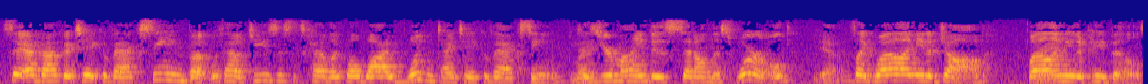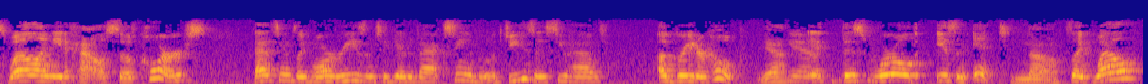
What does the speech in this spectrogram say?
say, I'm not going to take a vaccine, but without Jesus, it's kind of like, well, why wouldn't I take a vaccine? Because Right. your mind is set on this world. yeah. It's like, well, I need a job. Well, Right. I need to pay bills. Well, I need a house. So, of course, that seems like more reason to get a vaccine. But with Jesus, you have a greater hope. Yeah. Yeah. It, this world isn't it. No. It's like, well,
